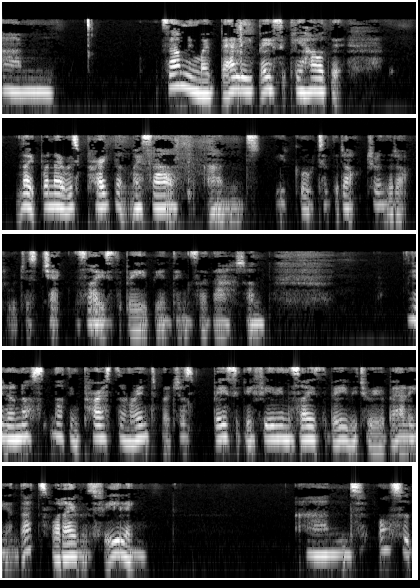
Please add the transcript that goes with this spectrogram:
Um, examining my belly, basically how the like when I was pregnant myself and you'd go to the doctor and the doctor would just check the size of the baby and things like that. And, you know, not, nothing personal or intimate, just basically feeling the size of the baby through your belly. And that's what I was feeling. And also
